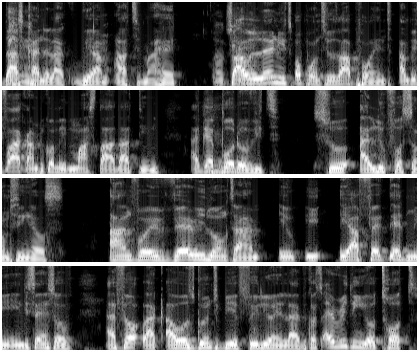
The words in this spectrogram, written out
That's kind of like where I'm at in my head. So I will learn it up until that point, and before I can become a master at that thing, I get bored of it. So I look for something else. And for a very long time, it, it, it affected me in the sense of I felt like I was going to be a failure in life because everything you're taught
